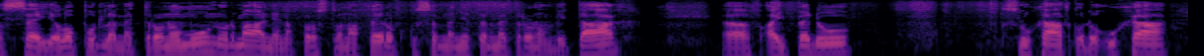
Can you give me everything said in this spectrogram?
se jelo podle metronomu. Normálně naprosto na férovku jsem na ně ten metronom vytáhl eh, v iPadu, sluchátko do ucha, Eh,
